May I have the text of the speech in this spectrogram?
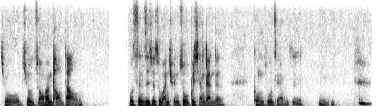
就就转换跑道，或甚至就是完全做不相干的工作这样子，嗯。嗯，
